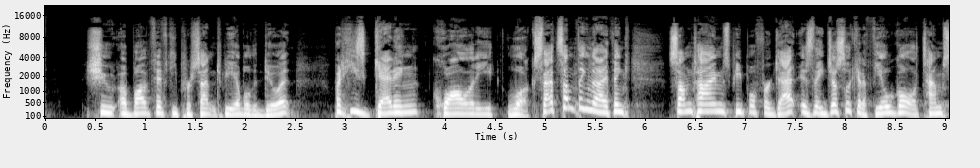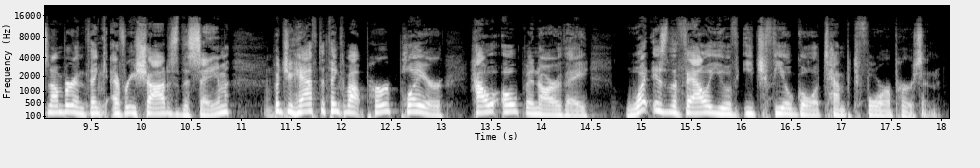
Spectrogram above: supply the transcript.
shoot above 50% to be able to do it. But he's getting quality looks. That's something that I think sometimes people forget is they just look at a field goal attempts number and think every shot is the same. But you have to think about per player, how open are they? What is the value of each field goal attempt for a person?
